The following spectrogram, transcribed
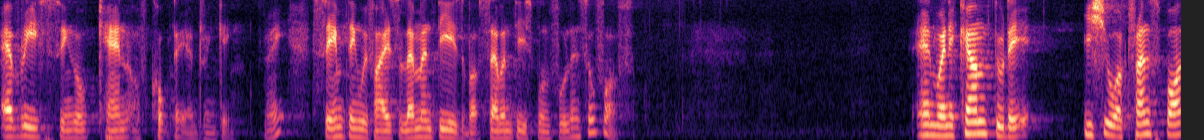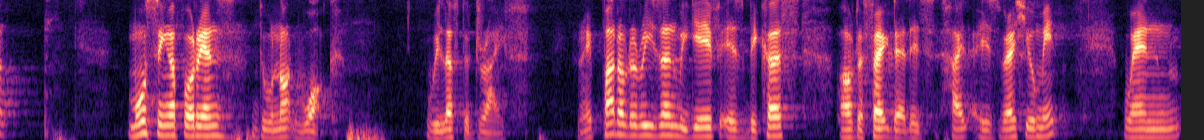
every single can of Coke that you're drinking, right? Same thing with ice lemon tea is about seven teaspoonful and so forth. And when it comes to the issue of transport, most Singaporeans do not walk. We love to drive. Right? Part of the reason we give is because of the fact that it's, high, it's very humid. When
